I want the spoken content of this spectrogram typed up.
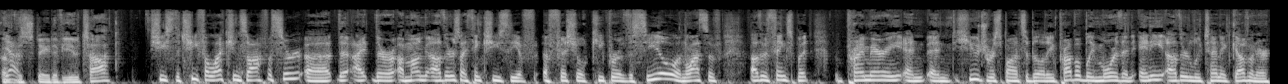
of Yes. the state of Utah. She's the chief elections officer. Uh, the, I, there, are among others, I think she's the of- official keeper of the seal and lots of other things. But primary and, and huge responsibility, probably more than any other lieutenant governor,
